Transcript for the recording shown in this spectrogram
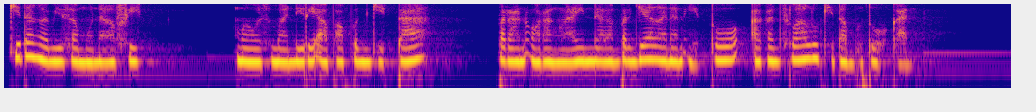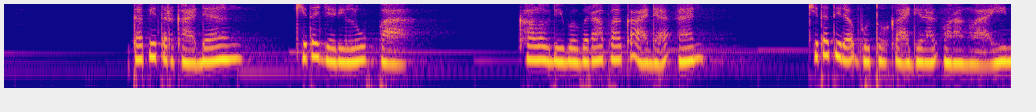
Kita nggak bisa munafik, mau semandiri apa pun kita, peran orang lain dalam perjalanan itu akan selalu kita butuhkan. Tapi terkadang kita jadi lupa kalau di beberapa keadaan kita tidak butuh kehadiran orang lain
